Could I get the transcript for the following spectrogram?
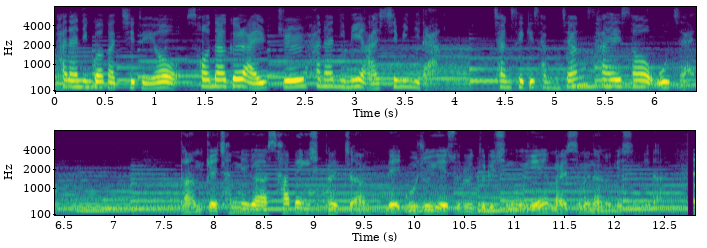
하나님과 같이 되어 선악을 알 줄 하나님이 아심이니라 창세기 3장 4에서 5절 다 함께 찬미가 428장 내 구주 예수를 들으신 후에 말씀을 나누겠습니다.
